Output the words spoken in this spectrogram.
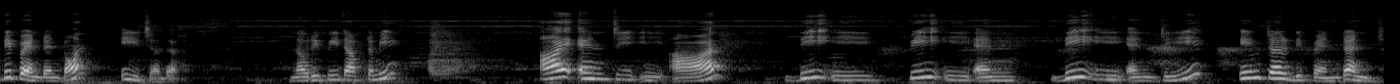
dependent on each other. Now repeat after me. I N T E R D E P E N D E N T interdependent.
